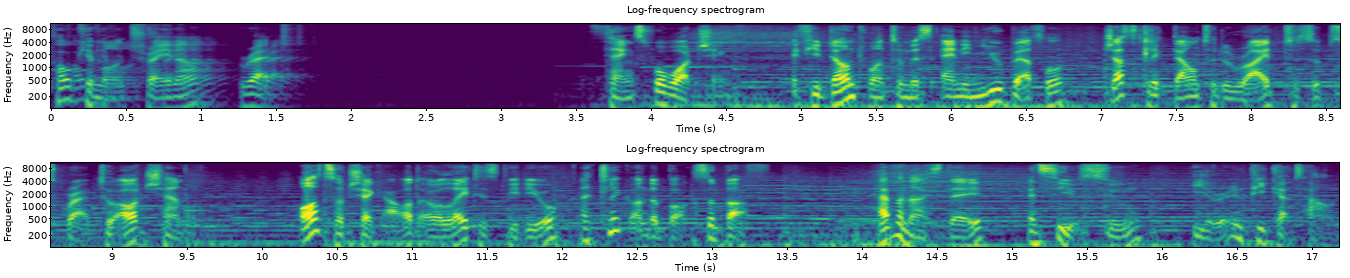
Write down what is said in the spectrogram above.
Pokemon Trainer Red. Thanks for watching. If you don't want to miss any new battle, just click down to the right to subscribe to our channel. Also check out our latest video and click on the box above. Have a nice day and see you soon here in Pika Town.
